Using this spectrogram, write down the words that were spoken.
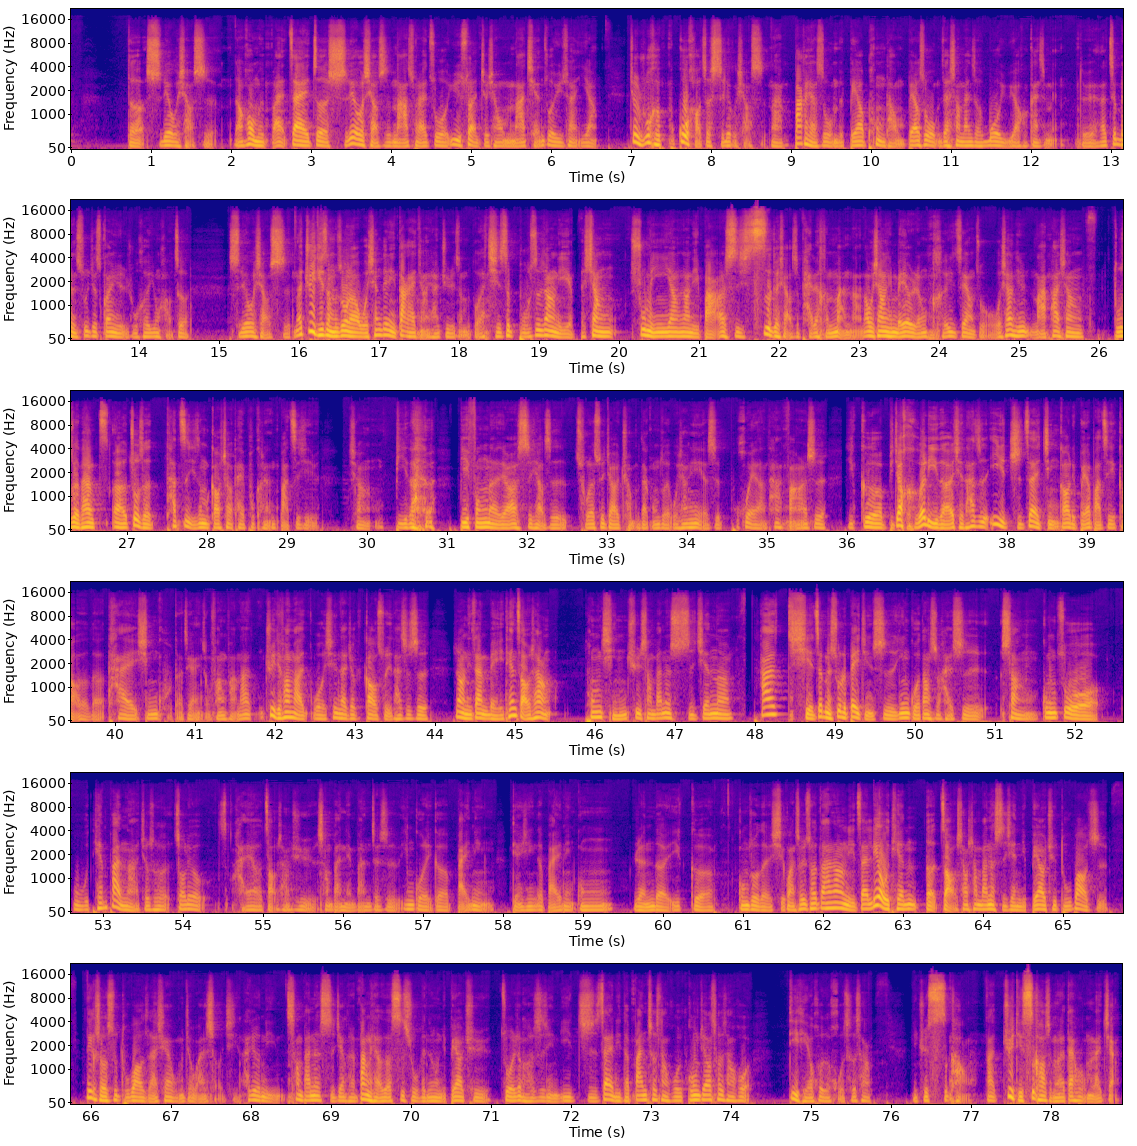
的十六个小时。然后我们把在这十六个小时拿出来做预算，就像我们拿钱做预算一样，就如何过好这十六个小时。那八个小时我们不要碰它，我们不要说我们在上班时候摸鱼啊或干什么，对不对？那这本书就是关于如何用好这。十六个小时，那具体怎么做呢？我先跟你大概讲一下具体怎么做。其实不是让你像书名一样，让你把二十四个小时排得很满的。那我相信没有人可以这样做。我相信哪怕像读者他呃作者他自己这么高效，他也不可能把自己像逼的逼疯了，要二十四小时除了睡觉全部在工作。我相信也是不会啊，他反而是一个比较合理的，而且他是一直在警告你不要把自己搞得太辛苦的这样一种方法。那具体方法我现在就告诉你，他就是。让你在每天早上通勤去上班的时间呢？他写这本书的背景是英国当时还是上工作五天半呢，就是说周六还要早上去上半天班，这是英国的一个白领典型一个白领工人的一个工作的习惯。所以说，他让你在六天的早上上班的时间，你不要去读报纸。那个时候是读报纸啊，现在我们就玩手机。他就你上班的时间可能半个小时到四十五分钟，你不要去做任何事情，你只在你的班车上或公交车上或地铁或者火车上，你去思考。那具体思考什么呢？待会我们来讲。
